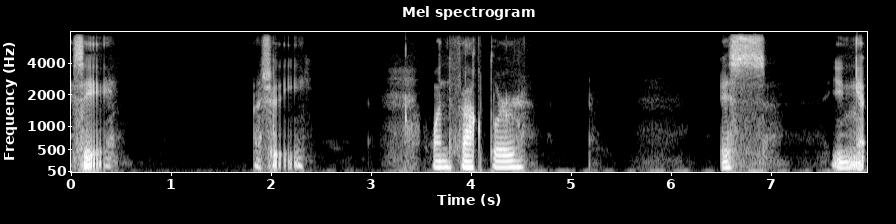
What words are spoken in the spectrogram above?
Kasi actually one factor is yun nga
